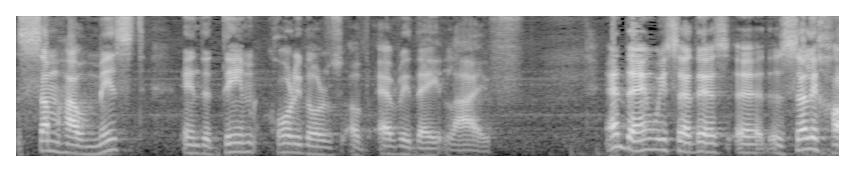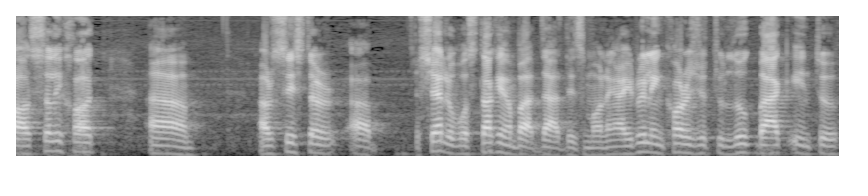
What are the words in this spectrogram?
somehow missed in the dim corridors of everyday life. And then we said this, uh, Selichot, Selichot, uh, our sister uh, Cheryl was talking about that this morning. I really encourage you to look back into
